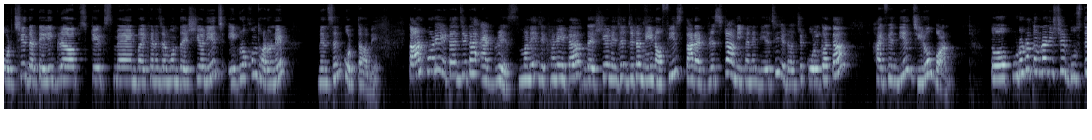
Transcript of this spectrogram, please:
পড়ছে দ্য টেলিগ্রাফ স্টেটসম্যান বা এখানে যেমন দ্য এশিয়ান এজ এরকম ধরনের মেনশন করতে হবে। তারপরে এটা যেটা অ্যাড্রেস মানে যেখানে এটা দ্য এশিয়ান এজের যেটা মেন অফিস তার অ্যাড্রেসটা আমি এখানে দিয়েছি, যেটা হচ্ছে কলকাতা হাইফেন দিয়ে জিরো ওয়ান তো পুরোটা তোমরা নিশ্চয়ই বুঝতে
